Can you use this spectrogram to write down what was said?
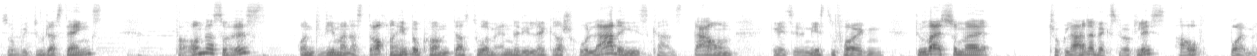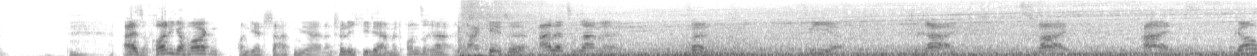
so wie du das denkst. Warum das so ist und wie man das doch noch hinbekommt, dass du am Ende die leckere Schokolade gießen kannst, darum geht es in den nächsten Folgen. Du weißt schon mal, Schokolade wächst wirklich auf Bäumen. Also, freu dich auf morgen und jetzt starten wir natürlich wieder mit unserer Rakete alle zusammen. 5, 4, 3, 2, 1, go,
